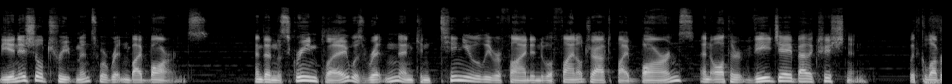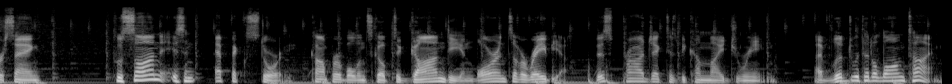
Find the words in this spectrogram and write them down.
The initial treatments were written by Barnes, and then the screenplay was written and continually refined into a final draft by Barnes and author Vijay Balakrishnan, with Glover saying, Toussaint is an epic story, comparable in scope to Gandhi and Lawrence of Arabia. This project has become my dream. I've lived with it a long time.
